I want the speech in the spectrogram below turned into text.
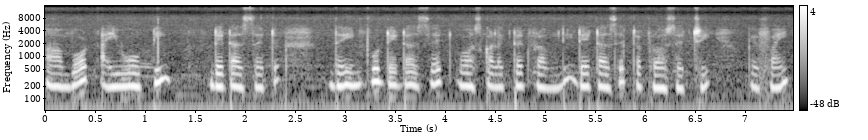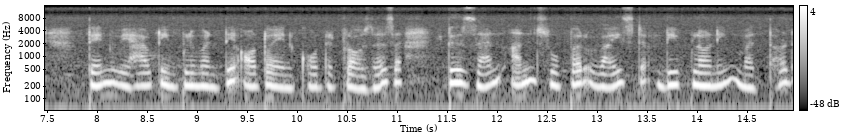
uh, bot IoT dataset. The input dataset was collected from the dataset repository. Okay, fine. Then we have to implement the auto-encoded process. It is an unsupervised deep learning method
